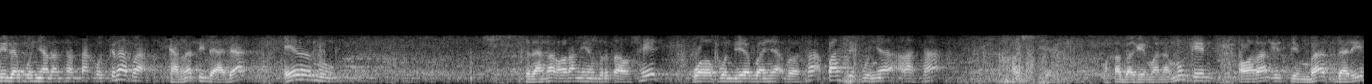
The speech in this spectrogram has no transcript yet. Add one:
tidak punya rasa takut. Kenapa? Karena tidak ada ilmu. Sedangkan orang yang bertauhid, walaupun dia banyak dosa, pasti punya rasa khasyah. Maka bagaimana mungkin orang istimbat dari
